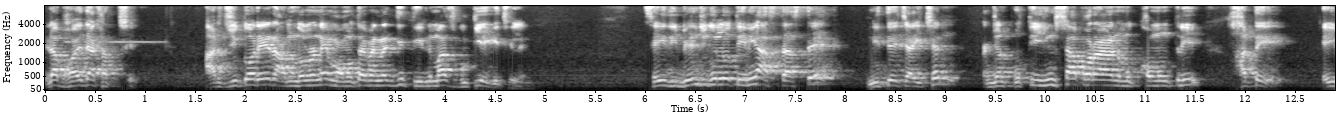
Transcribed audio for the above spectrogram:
এটা ভয় দেখাচ্ছে। আরজিকরের আন্দোলনে মমতা ব্যানার্জি তিন মাস গুটিয়ে গেছিলেন। সেই রিভেঞ্জগুলো তিনি আস্তে আস্তে নিতে চাইছেন একজন প্রতিহিংসা পরায়ণ মুখ্যমন্ত্রী হাতে এই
